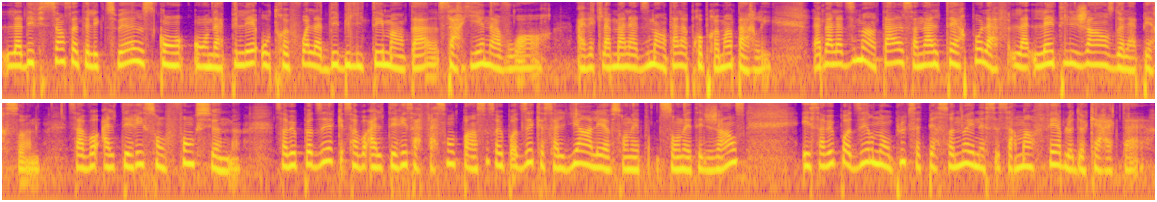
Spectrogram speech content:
la déficience intellectuelle, ce qu'on appelait autrefois la débilité mentale, ça n'a rien à voir avec la maladie mentale à proprement parler. La maladie mentale, ça n'altère pas l'intelligence de la personne. Ça va altérer son fonctionnement. Ça ne veut pas dire que ça va altérer sa façon de penser. Ça ne veut pas dire que ça lui enlève son, son intelligence. Et ça ne veut pas dire non plus que cette personne-là est nécessairement faible de caractère.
